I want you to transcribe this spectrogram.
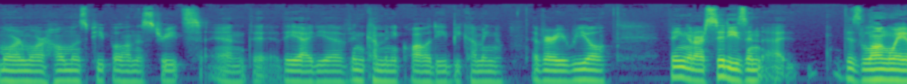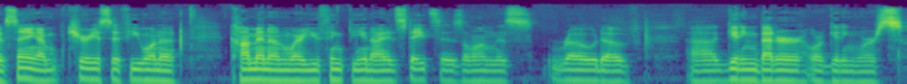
more and more homeless people on the streets, and the, the idea of income inequality becoming a very real thing in our cities. And uh, this long way of saying I'm curious if you want to comment on where you think the United States is along this road of uh, getting better or getting worse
